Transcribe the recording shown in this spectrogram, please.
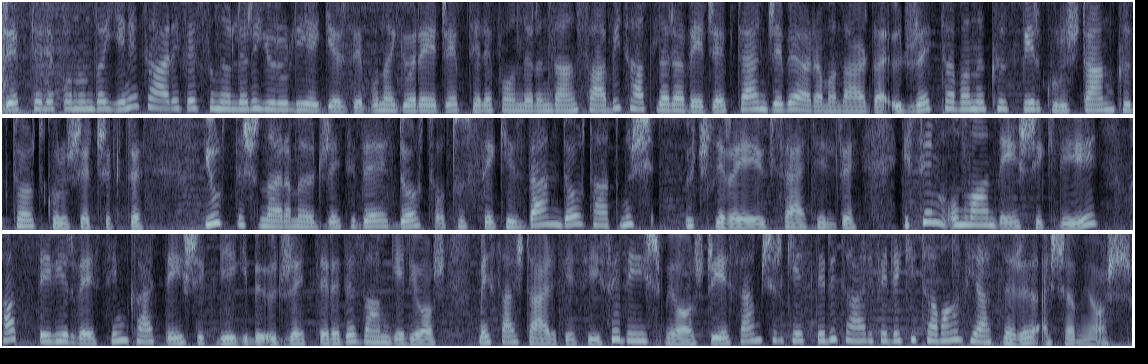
Cep telefonunda yeni tarife sınırları yürürlüğe girdi. Buna göre cep telefonlarından sabit hatlara ve cepten cebe aramalarda ücret tavanı 41 kuruştan 44 kuruşa çıktı. Yurt dışına arama ücreti de 4.38'den 4.63 liraya yükseltildi. İsim unvan değişikliği, hat devir ve sim kart değişikliği gibi ücretlere de zam geliyor. Mesaj tarifesi ise değişmiyor. GSM şirketleri tarifedeki tavan fiyatları aşamıyor.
